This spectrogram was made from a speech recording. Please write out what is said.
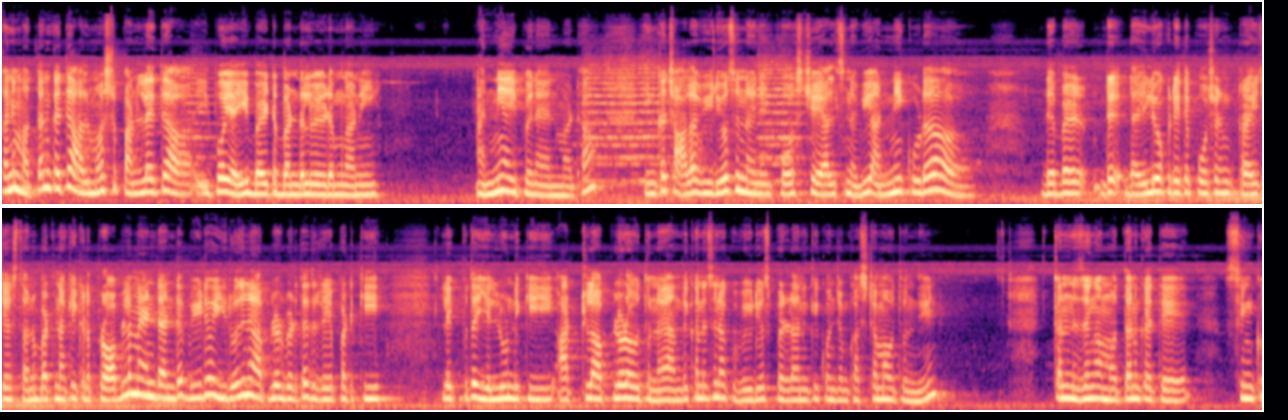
కానీ మొత్తానికైతే ఆల్మోస్ట్ పనులు అయితే అయిపోయాయి బయట బండలు వేయడం కానీ అన్నీ అయిపోయినాయి అనమాట ఇంకా చాలా వీడియోస్ ఉన్నాయి నేను పోస్ట్ చేయాల్సినవి. అన్నీ కూడా డెబై అంటే డైలీ ఒకటైతే పోషన్ ట్రై చేస్తాను. బట్ నాకు ఇక్కడ ప్రాబ్లం ఏంటంటే వీడియో ఈరోజు నేను అప్లోడ్ పెడితే అది రేపటికి లేకపోతే ఎల్లుండికి అట్లా అప్లోడ్ అవుతున్నాయి. అందుకనేసి నాకు వీడియోస్ పెట్టడానికి కొంచెం కష్టం అవుతుంది. కానీ నిజంగా మొత్తానికైతే సింక్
